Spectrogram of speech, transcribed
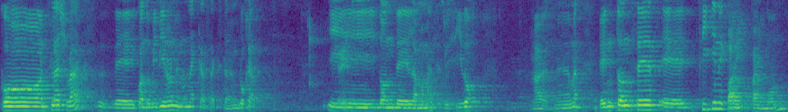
con flashbacks de cuando vivieron en una casa que estaba embrujada y donde la mamá se suicidó. Nada más. Entonces, eh, sí tiene. Pa- Paimón.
